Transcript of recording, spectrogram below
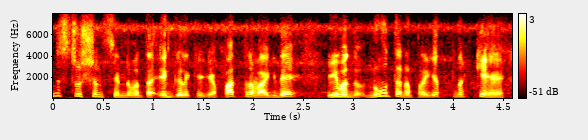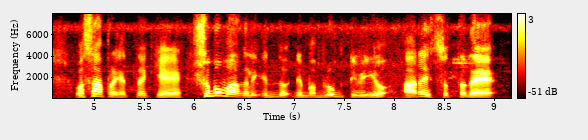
ಇನ್ಸ್ಟಿಟ್ಯೂಷನ್ಸ್ ಎನ್ನುವಂಥ ಹೆಗ್ಗಳಿಕೆಗೆ ಪಾತ್ರವಾಗಿದೆ. ಈ ಒಂದು ನೂತನ ಪ್ರಯತ್ನಕ್ಕೆ, ಹೊಸ ಪ್ರಯತ್ನಕ್ಕೆ ಶುಭವಾಗಲಿ ಎಂದು ನಿಮ್ಮ ಬ್ಲೂಮ್ ಟಿವಿಯು ಹಾರೈಸುತ್ತದೆ.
